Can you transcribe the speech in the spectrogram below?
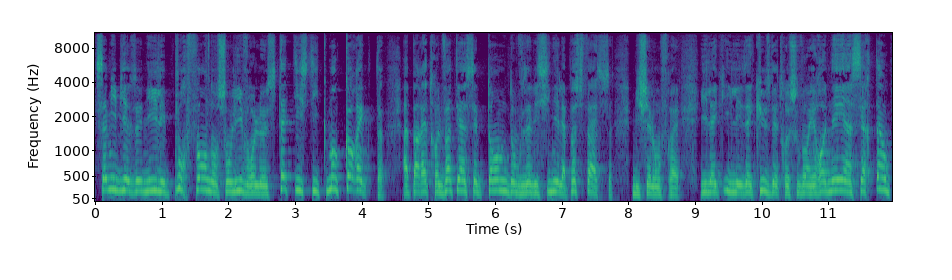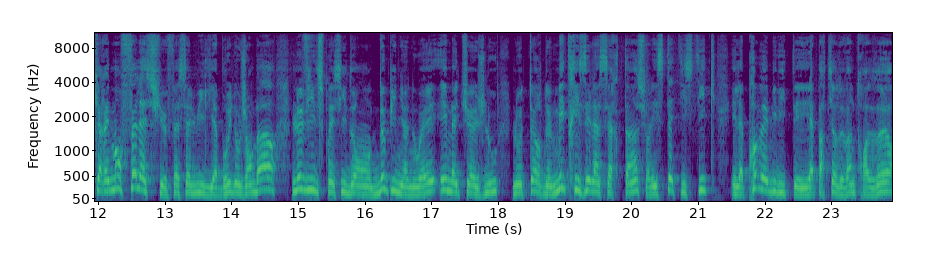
Samy Biazoni les pourfend dans son livre Le statistiquement correct, apparaître le 21 septembre, dont vous avez signé la postface, Michel Onfray. Il les accuse d'être souvent erronés, incertains ou carrément fallacieux. Face à lui, il y a Bruno Jambard, le vice-président d'Opinionway, et Mathieu Agelou, l'auteur de Maîtriser l'incertain sur les statistiques et la probabilité. Et à partir de 23 heures,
